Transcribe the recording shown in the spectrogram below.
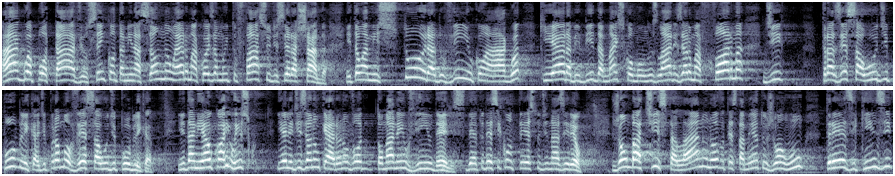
Água potável, sem contaminação, não era uma coisa muito fácil de ser achada. Então então a mistura do vinho com a água, que era a bebida mais comum nos lares, era uma forma de trazer saúde pública, de promover saúde pública. E Daniel corre o risco. E ele diz: Eu não quero, eu não vou tomar nem o vinho deles, dentro desse contexto de Nazireu. João Batista, lá no Novo Testamento, João 1, 13 e 15,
